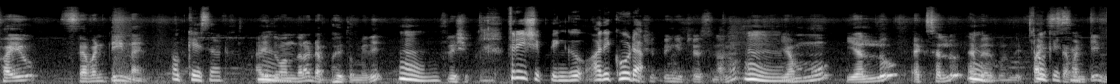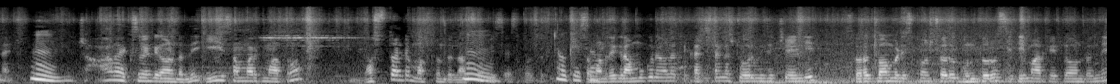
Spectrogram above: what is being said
Five seventy nine okay sir ఐదు వందల డెబ్బై తొమ్మిది ఫ్రీ షిప్పింగ్. ఫ్రీ షిప్పింగ్ అది కూడా. షిప్పింగ్ ఇచ్చేస్తున్నాను. ఎమ్ ఎల్ ఎక్స్ఎల్ అవైలబుల్ ఉంది. Five seventy nine Hmm. చాలా ఎక్సలెంట్గా ఉంటుంది. ఈ సమ్మర్కి మాత్రం మస్తు అంటే మస్తు ఉంటుంది. మిస్ ఓకే సో మన దగ్గర అమ్ముకునే వాళ్ళకి ఖచ్చితంగా స్టోర్ విజిట్ చేయండి. Surat Bombay discount store Guntur city మార్కెట్లో ఉంటుంది.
